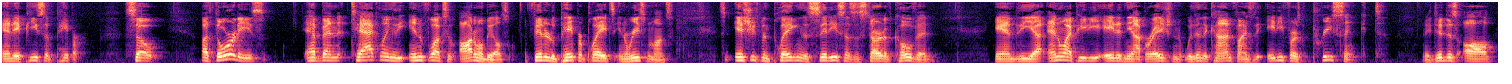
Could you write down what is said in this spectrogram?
and a piece of paper. So, authorities have been tackling the influx of automobiles fitted with paper plates in recent months. It's an issue that's been plaguing the city since the start of COVID, and the uh, NYPD aided in the operation within the confines of the 81st Precinct. And they did this all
